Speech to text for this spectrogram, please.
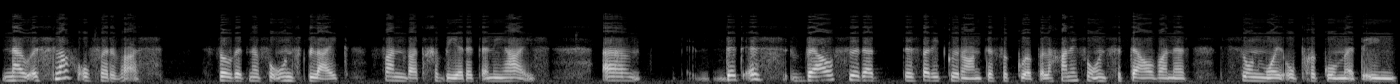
nou 'n slagoffer was wil dit nou vir ons blyk van wat gebeur het in die huis. Ehm um, dit is wel sodat dis wat die koerante verkoop. Hulle gaan nie vir ons vertel wanneer die son mooi opgekom het en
